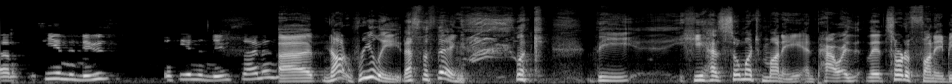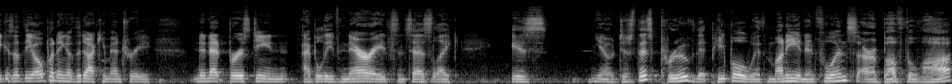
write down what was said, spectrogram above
Um, is he in the news? Is he in the news, Simon? Uh, not really. That's the thing. like the he has so much money and power. It's sort of funny because at the opening of the documentary, Nanette Burstein, I believe, narrates and says like, "Is you know, does this prove that people with money and influence are above the law?"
